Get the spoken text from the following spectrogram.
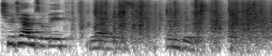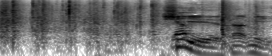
two times a week legs and booty. She Yep. is, not me.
